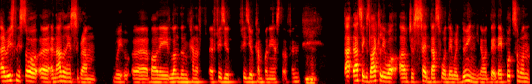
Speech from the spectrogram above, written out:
I recently saw uh, an ad on Instagram with, uh, about a London kind of a physio, physio company and stuff. And mm-hmm. that, that's exactly what I've just said. That's what they were doing. You know, they, they put someone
